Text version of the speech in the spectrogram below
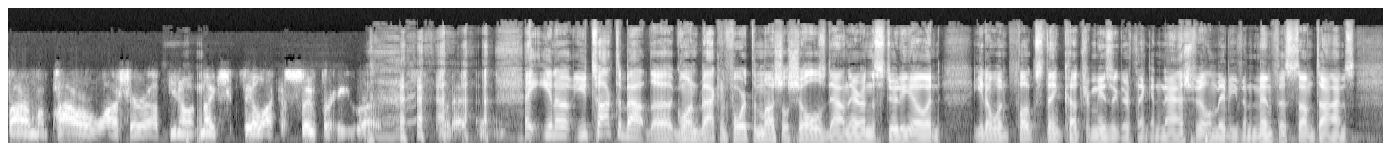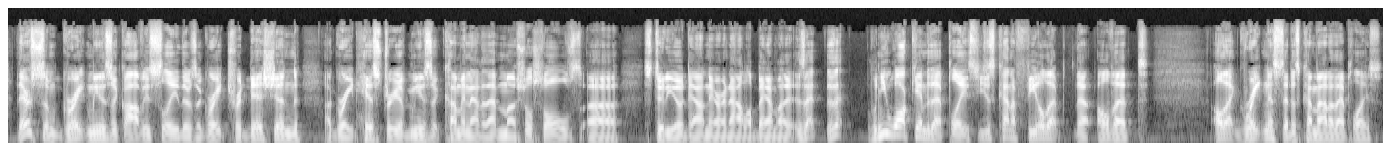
fire my power washer up. You know, it makes you feel like a superhero. Hey, you know, you talked about uh, going back and forth to Muscle Shoals down there in the studio, and you know, when folks think country music, they're thinking Nashville, maybe even Memphis. Sometimes there's some great music. Obviously, there's a great tradition, a great history of music coming out of that Muscle Shoals uh, studio down there in Alabama. Is that is that when you walk into that place, you just kind of feel that that all that all that greatness that has come out of that place?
